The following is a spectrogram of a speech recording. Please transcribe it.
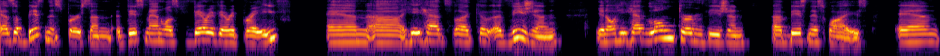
as a business person, this man was very very brave, and uh, he had like a, a vision. You know, he had long term vision uh, business wise. And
